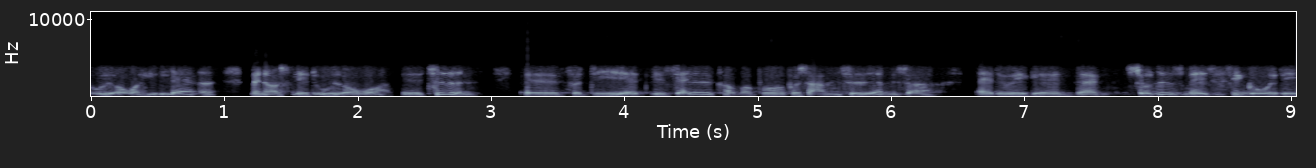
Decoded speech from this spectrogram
ud over hele landet, men også lidt ud over tiden. Øh, fordi at hvis alle kommer på, på samme tid, jamen så er det jo ikke øh, hverken sundhedsmæssigt en god idé,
